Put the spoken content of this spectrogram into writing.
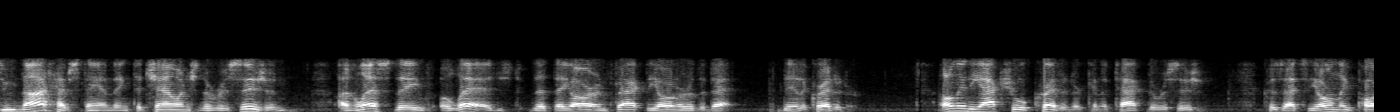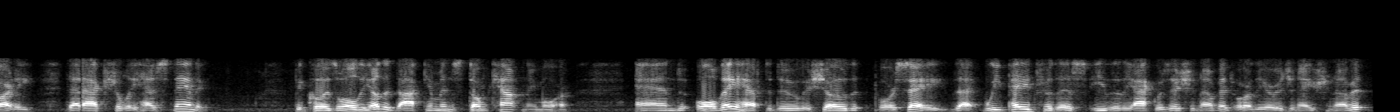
do not have standing to challenge the rescission unless they've alleged that they are in fact the owner of the debt. They're the creditor. Only the actual creditor can attack the rescission because that's the only party that actually has standing because all the other documents don't count anymore. And all they have to do is show that, or say that we paid for this, either the acquisition of it or the origination of it,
